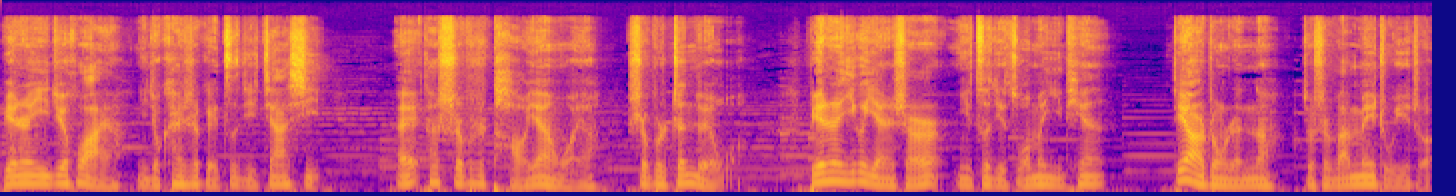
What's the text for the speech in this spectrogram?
别人一句话呀，你就开始给自己加戏。哎，他是不是讨厌我呀？是不是针对我？别人一个眼神儿，你自己琢磨一天。第二种人呢，就是完美主义者。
